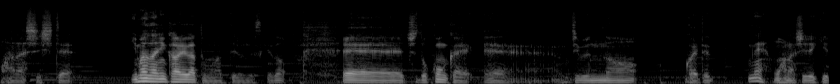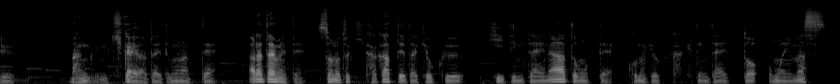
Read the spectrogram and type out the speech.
お話ししていまだに可愛がってもらってるんですけど、えーちょっと今回、えー自分のこうやってねお話しできる番組機会を与えてもらって改めてその時かかってた曲聴いてみたいなと思ってこの曲かけてみたいと思います。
